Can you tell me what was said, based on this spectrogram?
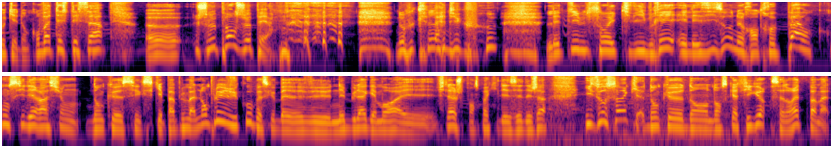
Ok, donc on va tester ça. Euh, je pense je perds. donc là, du coup, les teams sont équilibrés et les ISO ne rentrent pas en considération. Donc euh, c'est ce qui est pas plus mal non plus, du coup, parce que bah, Nebula, Gamora et Phila, je pense pas qu'ils les aient déjà. ISO 5, donc euh, dans, ce cas de figure, ça devrait être pas mal.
